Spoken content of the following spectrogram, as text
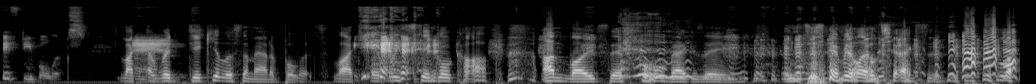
fifty bullets. Like And- a ridiculous amount of bullets. Like Yeah. every single cop unloads their full magazine into Samuel L. Jackson. like,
